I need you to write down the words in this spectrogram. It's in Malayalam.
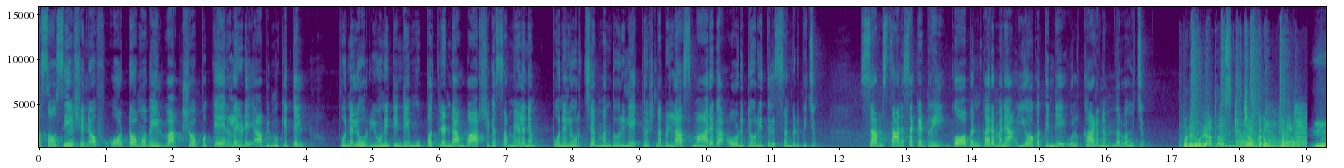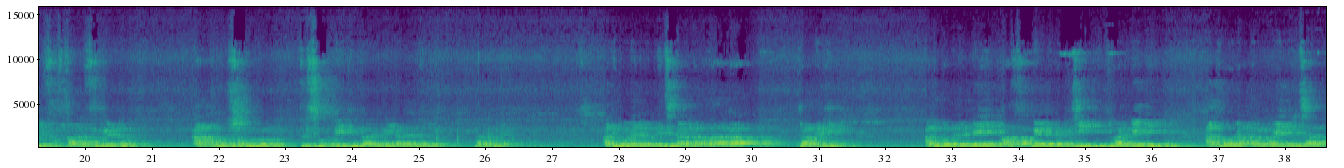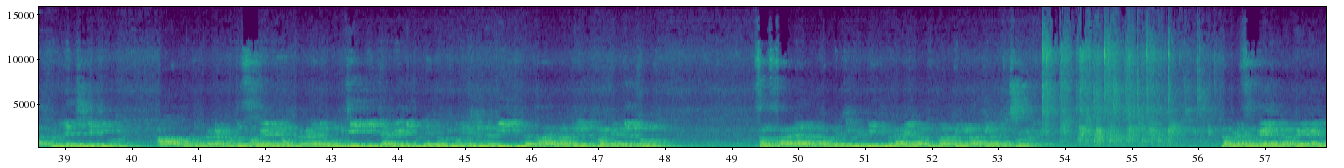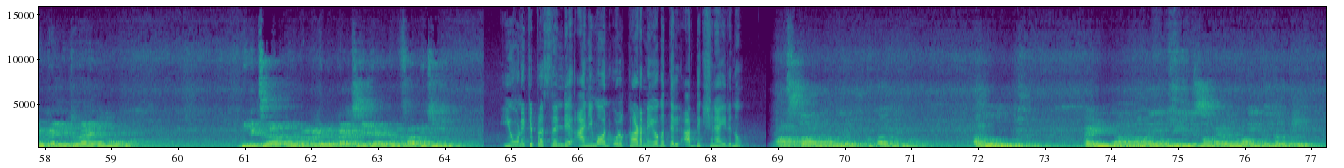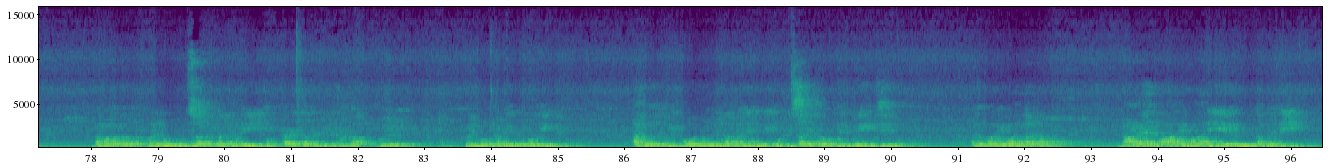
അസോസിയേഷൻ ഓഫ് ഓട്ടോമൊബൈൽ വർക്ക്ഷോപ്പ് കേരളയുടെ ആഭിമുഖ്യത്തിൽ പുനലൂർ യൂണിറ്റിന്റെ മുപ്പത്തിരണ്ടാം വാർഷിക സമ്മേളനം പുനലൂർ ചെമ്മന്തൂരിലെ കൃഷ്ണപിള്ള സ്മാരക ഓഡിറ്റോറിയത്തിൽ സംഘടിപ്പിച്ചു. സംസ്ഥാന സെക്രട്ടറി ഗോപൻ കരമന യോഗത്തിന്റെ ഉദ്ഘാടനം നിർവഹിച്ചു. പുനലൂർ രാധാസ് ചൗക്ക പുനലൂർ. സംസ്ഥാന സമ്മേളനം ആഘോഷപൂർവം തൃശൂർ തേക്കിൻകാട് മൈതാനത്തിൽ നടന്നു അതിനോടനുബന്ധിച്ച് നടന്ന പതാക ജാഥയ്ക്ക് അതുപോലെ തന്നെ ആ സമ്മേളനം വിജയിപ്പിക്കുവാൻ വേണ്ടി അഹോരാത്രം പ്രയത്നിച്ച കൊല്ലം ജില്ലയ്ക്കും ആ പൊതു പ്രകട പൊതുസമ്മേളനവും പ്രകടനവും വിജയിപ്പിക്കാൻ വേണ്ടി പുനലൂർ യൂണിറ്റിൽ നിന്നെത്തിയിരിക്കുന്ന ഭാരവാഹികൾക്കും അംഗങ്ങൾക്കും സംസ്ഥാന കമ്മിറ്റിയുടെ പേരിൽ ഒരായ അഭിവാദ്യങ്ങൾ ആദ്യം അർപ്പിച്ചുകൊള്ളട്ടെ നമ്മുടെ സമ്മേളനങ്ങളൊക്കെ കഴിവ് കൈവിട്ടതായിരുന്നു മികച്ച ഒരു പ്രകടനം കാഴ്ചവെക്കാൻ കൊണ്ട് സാധിച്ചു. യൂണിറ്റ് പ്രസിഡന്റ് അനിമോൻ ഉദ്ഘാടന യോഗത്തിൽ അധ്യക്ഷനായിരുന്നു. ആസ്ഥാന മന്ദിരം ഉണ്ടാക്കണമെന്നാണ് അത് കഴിഞ്ഞ നമ്മുടെ യൂണിറ്റ് സമ്മേളനവുമായി ബന്ധപ്പെട്ട് നമുക്കത് പുനലൂർ ഉത്സവത്തിലൂടെ തൊട്ടടുത്ത വീട്ടിലുള്ള ഒരു ഒരു കടയെടുക്കുകയും അത് ഇപ്പോഴും നമ്മുടെ യൂണിറ്റ് ഓഫീസായി പ്രവർത്തിക്കുകയും ചെയ്യുന്നു. അത് പറയുവാൻ കാരണം നാളെ മാറി മാറി ഏത് കമ്മിറ്റി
